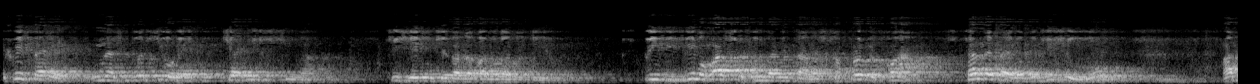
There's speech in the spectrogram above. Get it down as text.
E questa è una situazione chiarissima che si evince dalla parola di Dio. Quindi il primo passo fondamentale sta proprio qua. Tanto è vero che Gesù ha,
